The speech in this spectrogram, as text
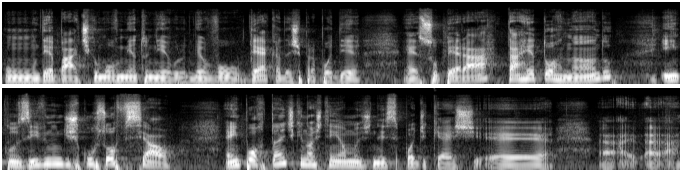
um debate que o movimento negro levou décadas para poder é, superar, está retornando, inclusive num discurso oficial. É importante que nós tenhamos nesse podcast é, a, a,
